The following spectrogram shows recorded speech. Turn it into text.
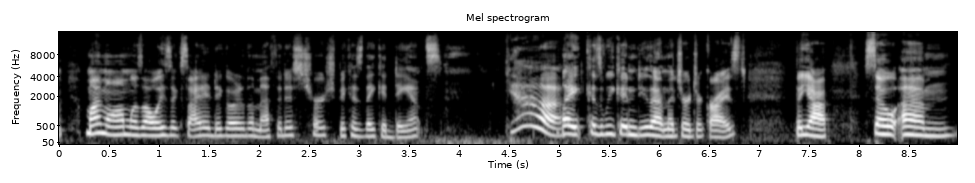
my mom was always excited to go to the Methodist church because they could dance. yeah. like because we couldn't do that in the church of christ but yeah so um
